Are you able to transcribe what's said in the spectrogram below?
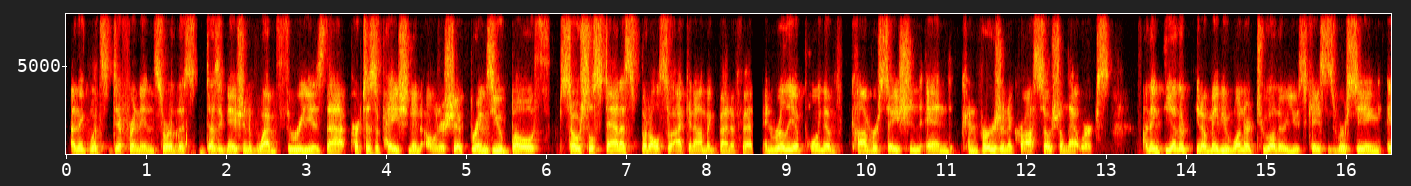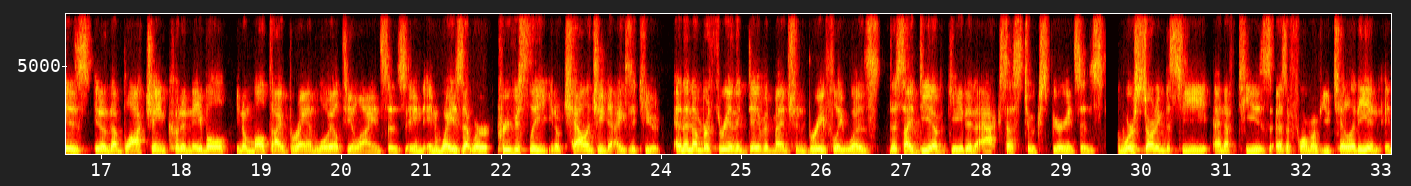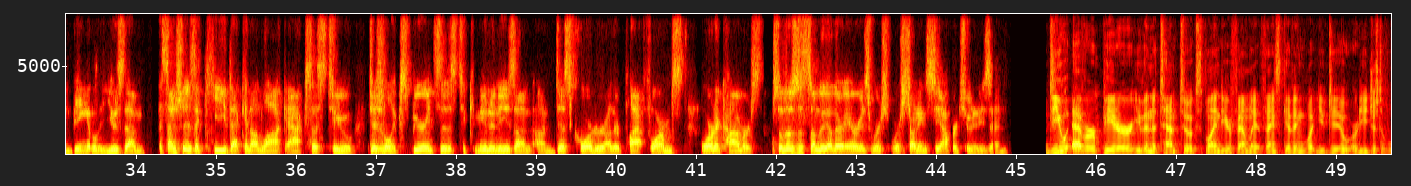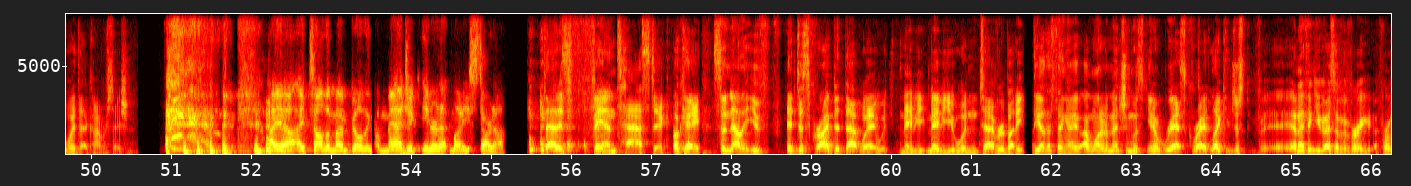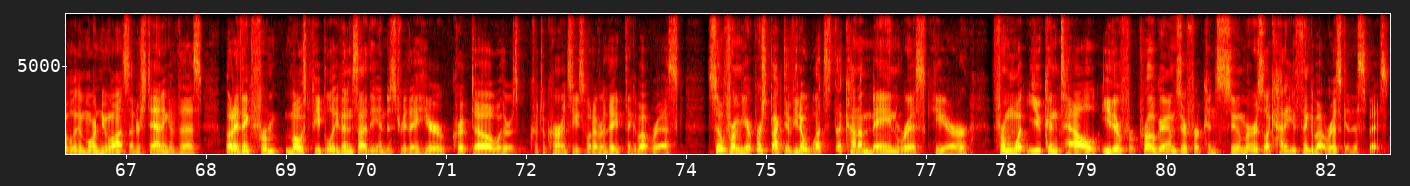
I think what's different in sort of this designation of Web3 is that participation and ownership brings you both social status, but also economic benefit, and really a point of conversation and conversion across social networks. I think the other, you know, maybe one or two other use cases we're seeing is, you know, that blockchain could enable, you know, multi-brand loyalty alliances in, in ways that were previously, you know, challenging to execute. And then number three, I think David mentioned briefly was this idea of gated access to experiences. We're starting to see NFTs as a form of utility and, and being able to use them essentially as a key that can unlock access to digital experiences, to communities on, on Discord or other platforms, or to commerce. So those are some of the other areas where we're starting to see opportunities in. Do you ever, Peter, even attempt to explain to your family at Thanksgiving what you do, or do you just avoid that conversation? I, uh, I tell them I'm building a magic internet money startup. that is fantastic. Okay, so now that you've it described it that way, which maybe maybe you wouldn't to everybody. The other thing I, I, wanted to mention was you know risk, right? Like just, and I think you guys have a very probably a more nuanced understanding of this. But I think for most people, even inside the industry, they hear crypto, whether it's cryptocurrencies, whatever, they think about risk. So from your perspective, you know, what's the kind of main risk here? From what you can tell, either for programs or for consumers, like how do you think about risk in this space?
